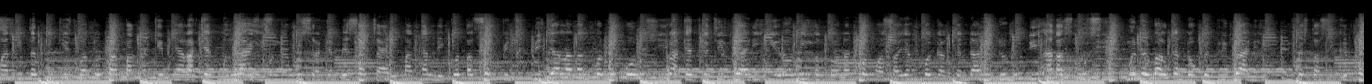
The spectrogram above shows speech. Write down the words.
Mati terkikis batu tambang akhirnya rakyat mengais Mengemis rakyat desa cari makan di kota sempit. Di jalanan penuh polusi rakyat kecil jadi ironi. Tontonan penguasa yang pegang kendali duduk di atas kursi Menebalkan dompet pribadi. Investasi kerja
